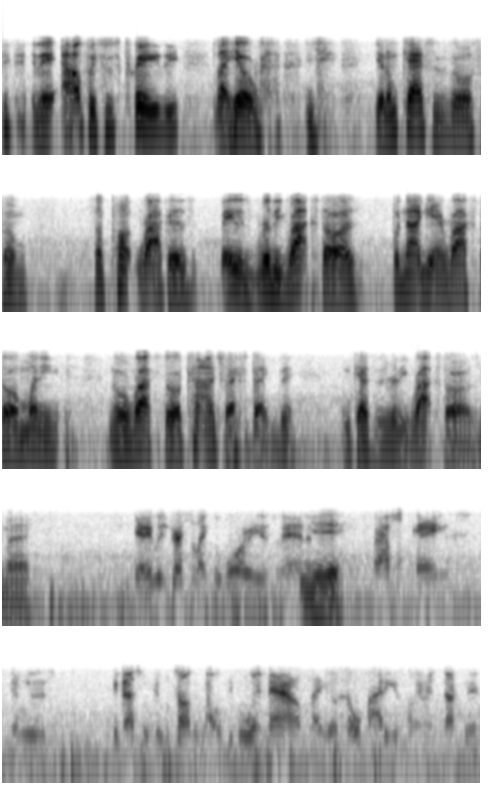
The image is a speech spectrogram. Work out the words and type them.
and their outfits was crazy. Like yo, yo, them cats was on some some punk rockers. They was really rock stars, but not getting rock star money, no rock star contracts back then. Them cats was really rock stars, man. Yeah, they was dressing like the Warriors, man. Yeah, Rival gangs. It was. And that's what people talk about. What people wear now. I'm like, yo, nobody is wearing nothing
